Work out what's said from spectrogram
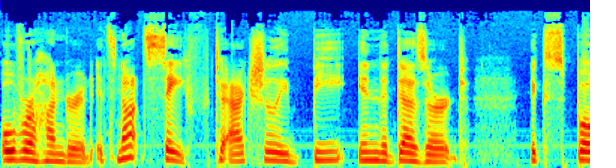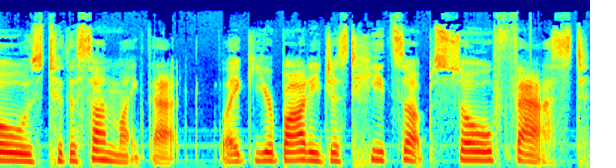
over 100. It's not safe to actually be in the desert exposed to the sun like that. Like your body just heats up so fast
